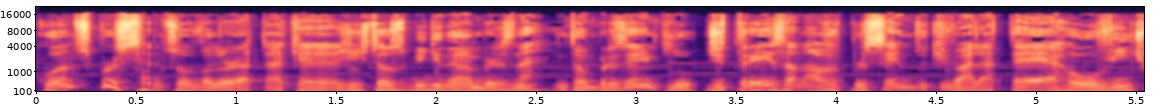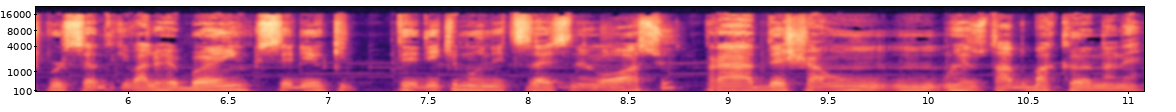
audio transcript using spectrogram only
quantos por cento do seu valor da terra? Que a gente tem os big numbers, né? Então, por exemplo, de 3 a 9% do que vale a terra, ou 20% do que vale o rebanho, que seria o que teria que monetizar esse negócio para deixar um, um- resultado bacana, né?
